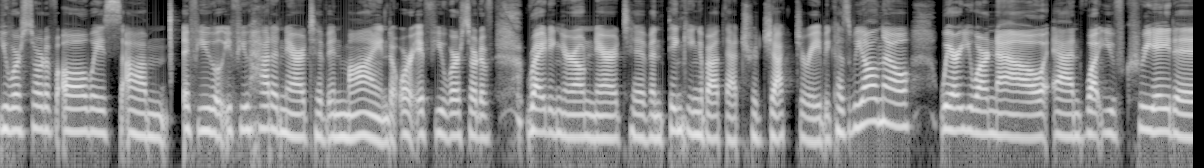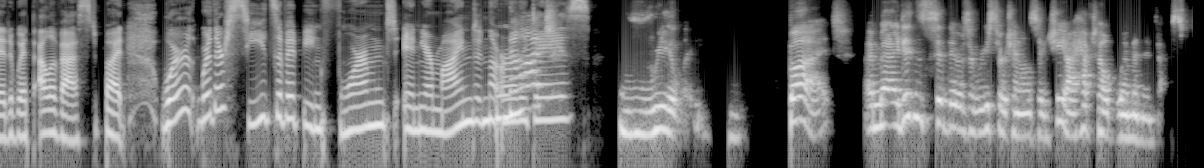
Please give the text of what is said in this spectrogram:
you were sort of always, um, if you if you had a narrative in mind, or if you were sort of writing your own narrative and thinking about that trajectory, because we all know where you are now and what you've created with Ellevest, but were were there seeds of it being formed in your mind in the early Not days? Really. But I mean, I didn't sit there as a research analyst and say, gee, I have to help women invest.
